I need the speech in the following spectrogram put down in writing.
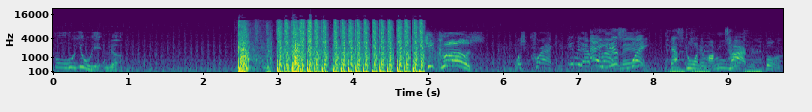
Fool, who you hitting up? Keep close! What's cracking? Give me that Hey, blunt, this man. way. That's going in my retirement fund.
